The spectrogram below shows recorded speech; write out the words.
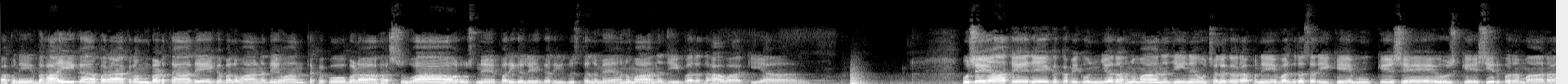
अपने भाई का पराक्रम बढ़ता देख बलवान देवांतक को बड़ा हर्ष हुआ और उसने परिग लेकर युद्ध स्थल में हनुमान जी पर धावा किया। उसे आते देख कपिकुंजर हनुमान जी ने उछलकर अपने वज्र सरी के मुक्के से उसके सिर पर मारा।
